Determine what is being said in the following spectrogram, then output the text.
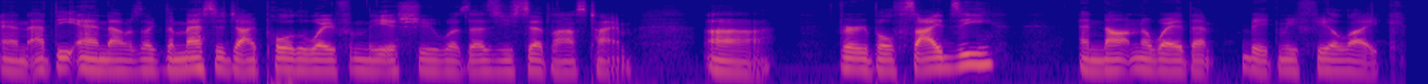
And at the end, I was like, the message I pulled away from the issue was, as you said last time, uh, very both sidesy, and not in a way that made me feel like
